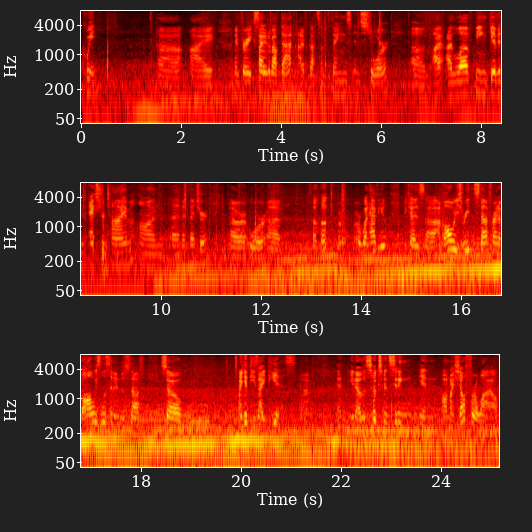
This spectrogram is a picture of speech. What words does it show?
queen. Uh, I am very excited about that. I've got some things in store. Um, I, I, love being given extra time on an adventure or, or um, a hook or, or, what have you because uh, I'm always reading stuff, right? I'm always listening to stuff. So I get these ideas. Um, and, you know, this hook's been sitting in on my shelf for a while.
